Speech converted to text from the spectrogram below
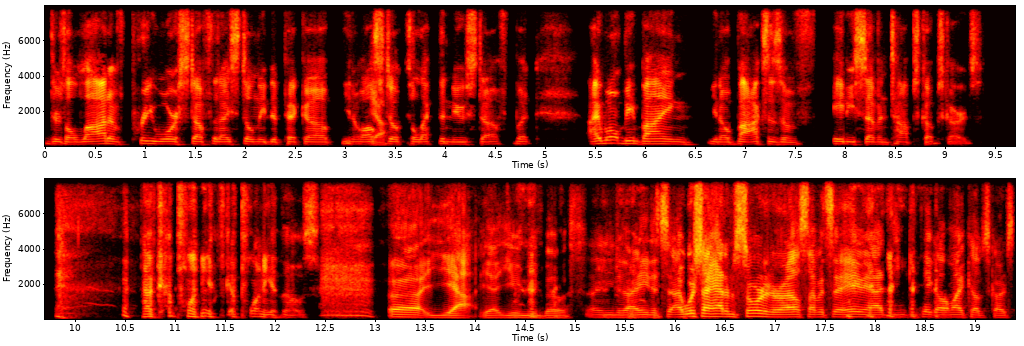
there's a lot of pre-war stuff that I still need to pick up. You know, I'll yeah. still collect the new stuff, but I won't be buying you know boxes of 87 Topps Cubs cards. I've got plenty. I've got plenty of those. Uh, yeah, yeah. You and me both. I need. To, I need to. I wish I had them sorted, or else I would say, "Hey, man, you can take all my Cubs cards."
